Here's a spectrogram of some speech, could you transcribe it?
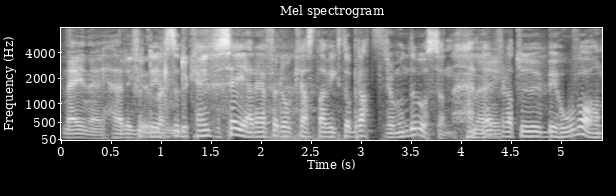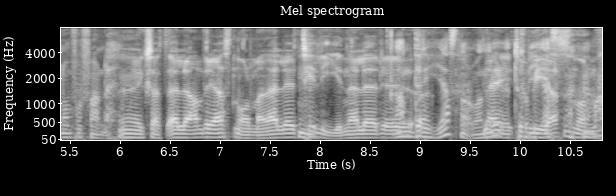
nej, nej, herregud. För dels, men... Du kan ju inte säga det för att kasta Viktor Brattström under bussen. Heller för att du är behov av honom fortfarande. Nej, exakt, eller Andreas Norman eller mm. Tillin eller... Eh, Andreas Norman? Nej, Tobias, Tobias Norman.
